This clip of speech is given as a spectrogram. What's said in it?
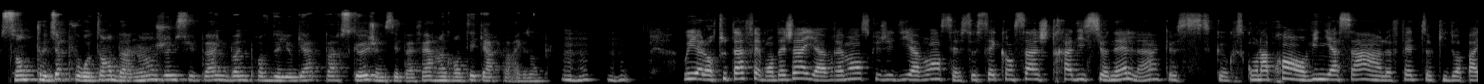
sans te dire pour autant, ben non, je ne suis pas une bonne prof de yoga parce que je ne sais pas faire un grand écart, par exemple? Mmh mmh oui, alors tout à fait. Bon, déjà, il y a vraiment ce que j'ai dit avant, c'est ce séquençage traditionnel, hein, que, ce qu'on apprend en vinyasa, hein, le fait qu'il ne doit pas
